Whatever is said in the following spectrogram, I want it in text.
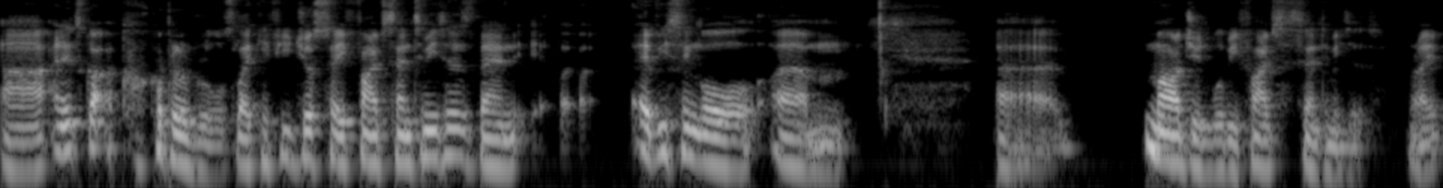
Uh, and it's got a couple of rules. Like if you just say five centimeters, then every single um, uh, margin will be five centimeters, right?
